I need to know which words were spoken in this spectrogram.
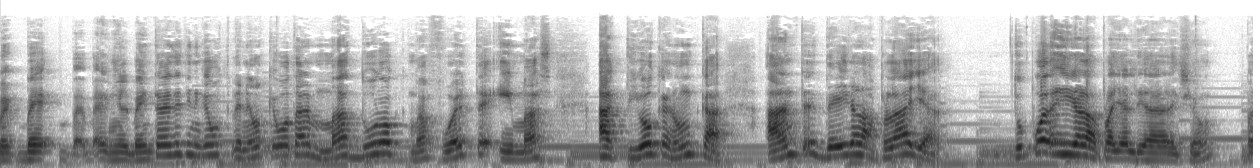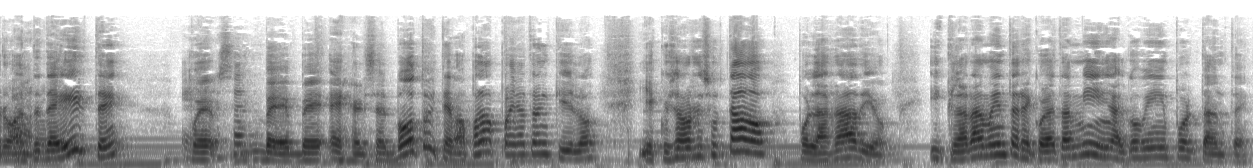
pues ve- ve- en el 2020 tiene que- tenemos que votar más duro, más fuerte y más activo que nunca. Antes de ir a la playa, tú puedes ir a la playa el día de la elección, pero Claro. antes de irte, pues Ejerce. ve, ve, ejerce el voto y te vas para la playa tranquilo y escucha los resultados por la radio. Y claramente recuerda también algo bien importante.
